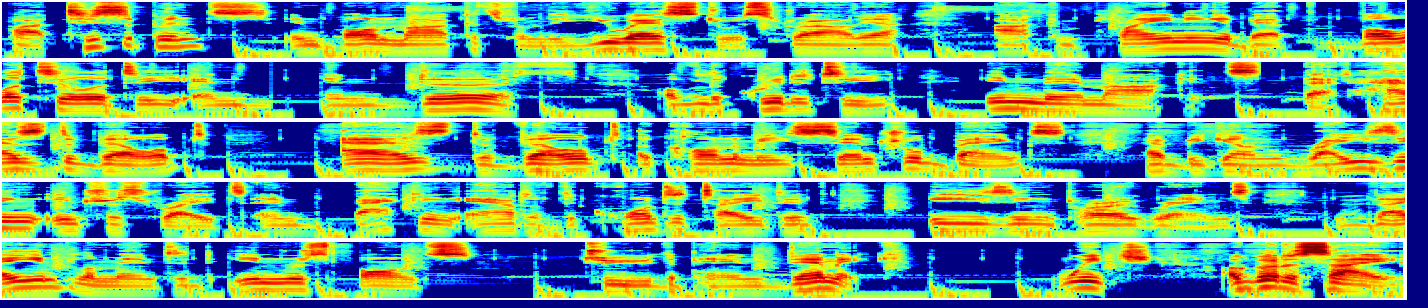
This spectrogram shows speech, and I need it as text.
Participants in bond markets from the US to Australia are complaining about the volatility and, and dearth of liquidity in their markets that has developed as developed economies' central banks have begun raising interest rates and backing out of the quantitative easing programs they implemented in response to the pandemic. Which I've got to say,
